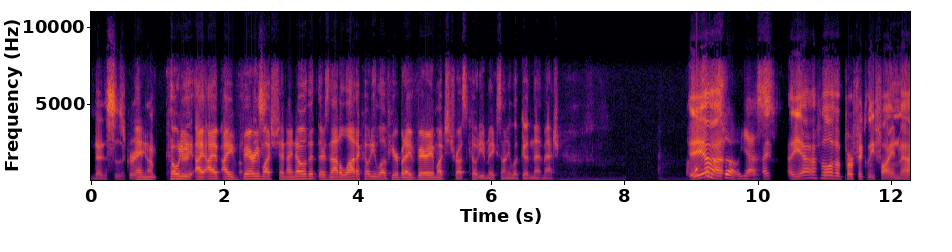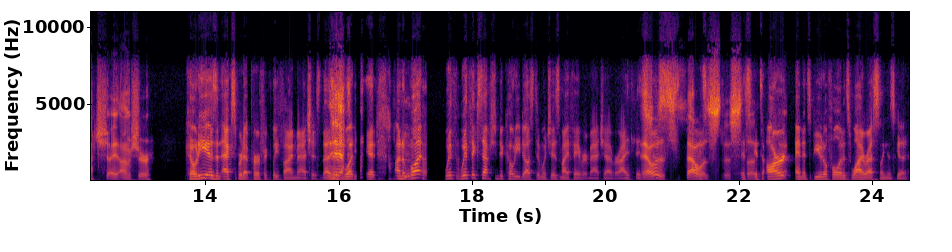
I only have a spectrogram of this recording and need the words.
no, this is great. and I'm- Cody, very- I, I, I very this. much, and I know that there's not a lot of Cody love here, but I very much trust Cody and make Sonny look good in that match. Hopefully yeah, So yes. I- uh, yeah, we'll have a perfectly fine match. I, I'm sure. Cody is an expert at perfectly fine matches. That is Yeah. what you get. On a, but with with exception to Cody Dustin, which is my favorite match ever. I it's that just- was that it's- was just it's the- it's art and it's beautiful and it's why wrestling is good.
